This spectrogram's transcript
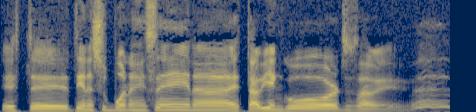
este, tiene sus buenas escenas, está bien gore, ¿sabes? Eh,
